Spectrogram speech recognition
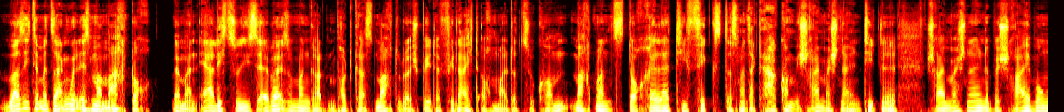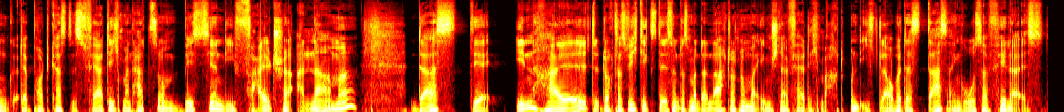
was ich damit sagen will, ist, man macht doch wenn man ehrlich zu sich selber ist und man gerade einen Podcast macht oder später vielleicht auch mal dazu kommt, macht man es doch relativ fix, dass man sagt, ah komm, ich schreibe mal schnell einen Titel, schreibe mal schnell eine Beschreibung, der Podcast ist fertig. Man hat so ein bisschen die falsche Annahme, dass der Inhalt doch das Wichtigste ist und dass man danach doch nochmal eben schnell fertig macht. Und ich glaube, dass das ein großer Fehler ist.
